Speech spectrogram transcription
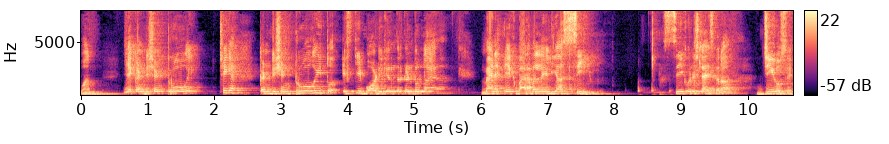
वन ये कंडीशन ट्रू हो गई, ठीक है? कंडीशन ट्रू हो गई तो इफ़ की बॉडी के अंदर कंट्रोल आया। मैंने एक वेरिएबल ले लिया सी सी को इनिशियलाइज करा ज़ीरो से।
